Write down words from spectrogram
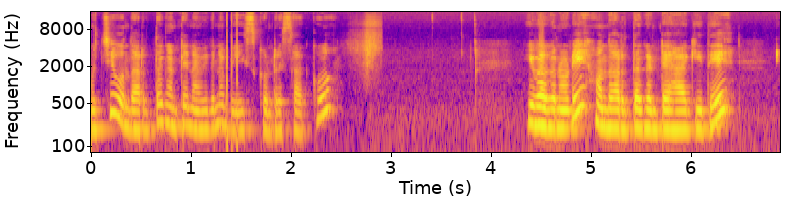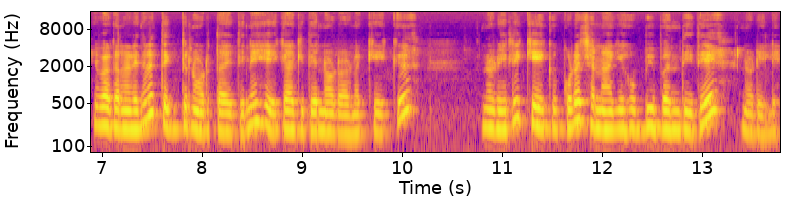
ಮುಚ್ಚಿ ಒಂದು ಅರ್ಧ ಗಂಟೆ ನಾವು ಇದನ್ನು ಬೇಯಿಸ್ಕೊಂಡ್ರೆ ಸಾಕು. ಇವಾಗ ನೋಡಿ, ಒಂದು ಅರ್ಧ ಗಂಟೆ ಆಗಿದೆ. ಇವಾಗ ನಾನು ಇದನ್ನು ತೆಗೆದು ನೋಡ್ತಾ ಇದ್ದೀನಿ, ಹೇಗಾಗಿದೆ ನೋಡೋಣ ಕೇಕ್. ನೋಡಿ, ಇಲ್ಲಿ ಕೇಕು ಕೂಡ ಚೆನ್ನಾಗಿ ಹುಬ್ಬಿ ಬಂದಿದೆ. ನೋಡಿ ಇಲ್ಲಿ.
